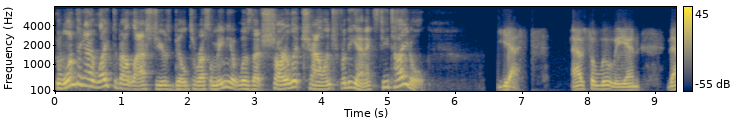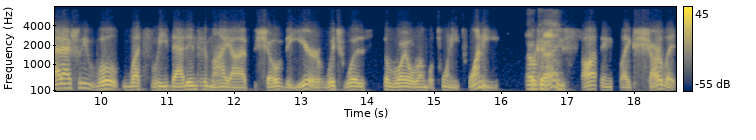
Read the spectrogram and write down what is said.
The one thing I liked about last year's build to WrestleMania was that Charlotte challenged for the NXT title. Yes, absolutely. And that actually will let's lead that into my uh, show of the year, which was the Royal Rumble 2020. Okay. You saw things like Charlotte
